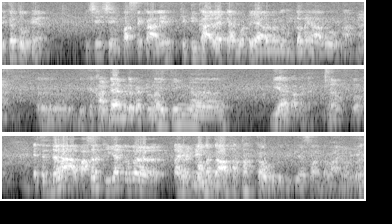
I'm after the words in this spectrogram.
එකතු වුණේ. විශේෂයෙන් පස්සේ කාලේ කෙටි කාලයක් යනකොට යාළුවා මගේ හොඳම යාළුවා වුණා. ඒක කණ්ඩායමට වැටුණා. ඉතින් ගියා ගමන. එතන ඉඳලා වසර කීයක් ඔබ ලයිව් මම 17ක් අවුරුදු හිටියා ස්වර්ණවාහිනියේ.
